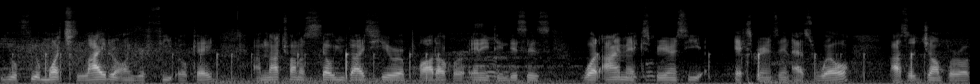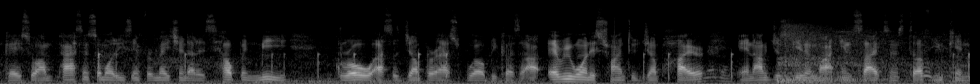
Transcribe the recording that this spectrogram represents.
you'll feel much lighter on your feet okay? I'm not trying to sell you guys here a product or anything. This is what i'm experiencing experiencing as well as a jumper okay? So i'm passing some of these information that is helping me grow as a jumper as well because I, everyone is trying to jump higher and i'm just giving my insights and stuff. You can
